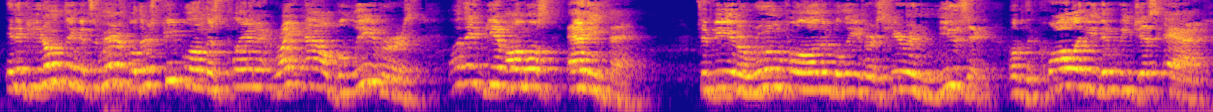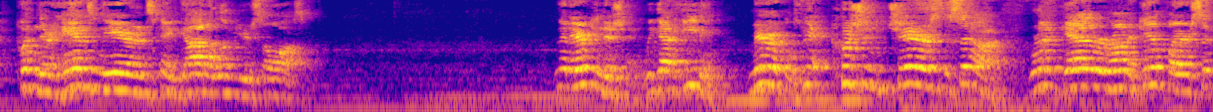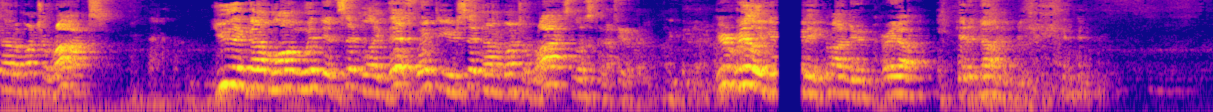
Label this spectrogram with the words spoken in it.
And if you don't think it's a miracle, there's people on this planet right now, believers, well, they'd give almost anything to be in a room full of other believers hearing music of the quality that we just had, putting their hands in the air and saying, God, I love you, you're so awesome. We got air conditioning. We got heating. Miracles. We got cushioned chairs to sit on. We're not gathered around a campfire sitting on a bunch of rocks. You think I'm long-winded sitting like this? Wait till you're sitting on a bunch of rocks listening to it. You're really going to come on, dude, hurry up, get it done.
